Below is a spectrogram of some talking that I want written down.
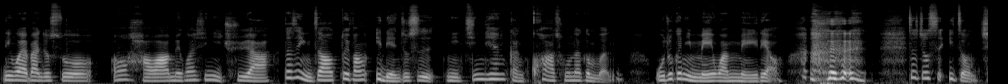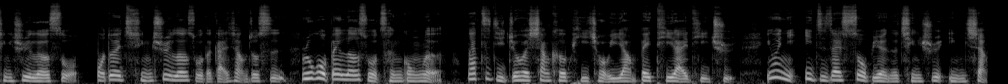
另外一半就说：“哦，好啊，没关系，你去啊。”但是你知道，对方一脸就是你今天敢跨出那个门，我就跟你没完没了。这就是一种情绪勒索。我对情绪勒索的感想就是，如果被勒索成功了，那自己就会像颗皮球一样被踢来踢去，因为你一直在受别人的情绪影响。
